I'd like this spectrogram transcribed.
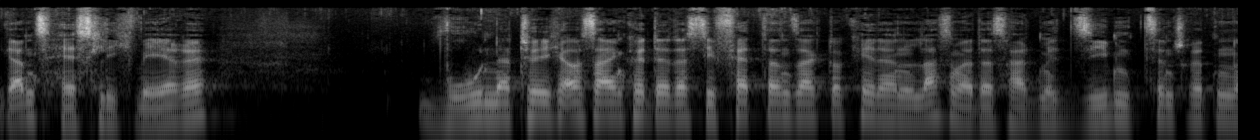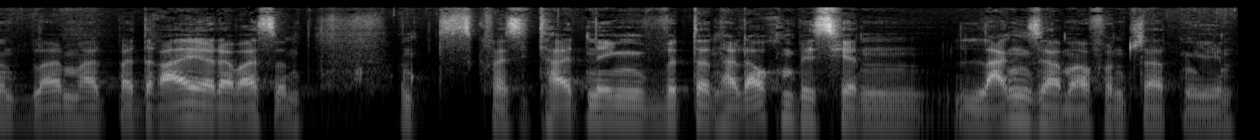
ganz hässlich wäre. Wo natürlich auch sein könnte, dass die FED dann sagt, okay, dann lassen wir das halt mit sieben Zinsschritten und bleiben halt bei drei oder was. Und, und quasi Tightening wird dann halt auch ein bisschen langsamer vonstatten gehen.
